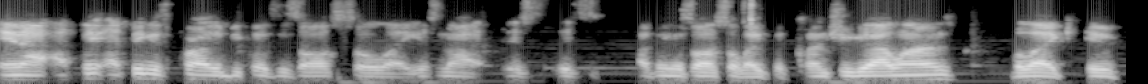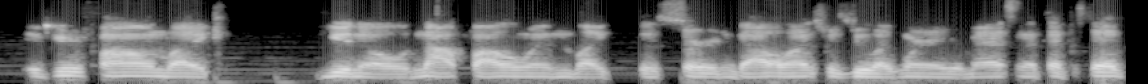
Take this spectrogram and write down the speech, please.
and I, I think I think it's probably because it's also like it's not it's it's I think it's also like the country guidelines. But like if if you're found like you know not following like the certain guidelines for do like wearing your mask and that type of stuff,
